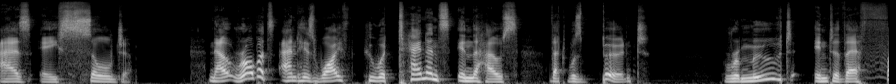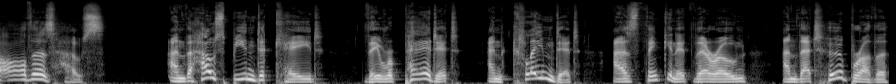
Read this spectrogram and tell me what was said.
as a soldier. Now, Roberts and his wife, who were tenants in the house that was burnt, removed into their father's house. And the house being decayed, they repaired it and claimed it as thinking it their own and that her brother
